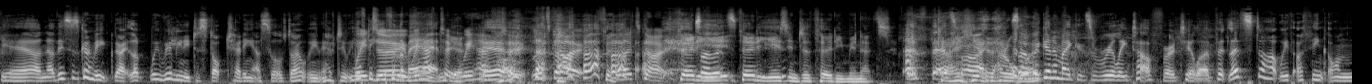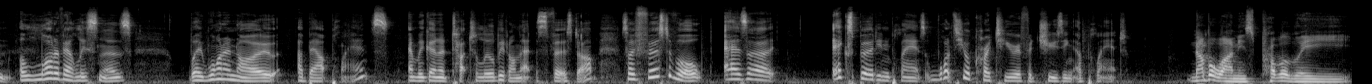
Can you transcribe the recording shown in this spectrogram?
Yeah, now this is going to be great. Look, we really need to stop chatting ourselves, don't we? We have to. We, we have to do. hear from the man. We have to. Yeah. We have yeah. to. Let's go. Let's go. 30, so years, 30 years into 30 minutes. That's, that's okay, right. Yeah, so work. we're going to make this really tough for Attila. But let's start with, I think, on a lot of our listeners they want to know about plants, and we're going to touch a little bit on that first up. So, first of all, as a expert in plants, what's your criteria for choosing a plant? Number one is probably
